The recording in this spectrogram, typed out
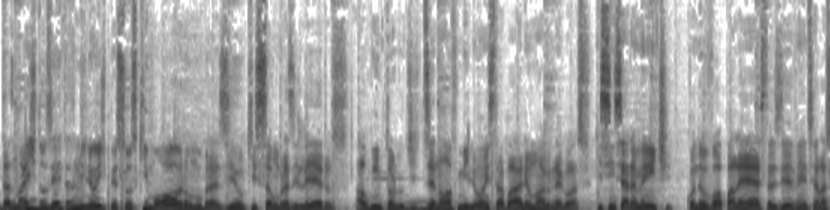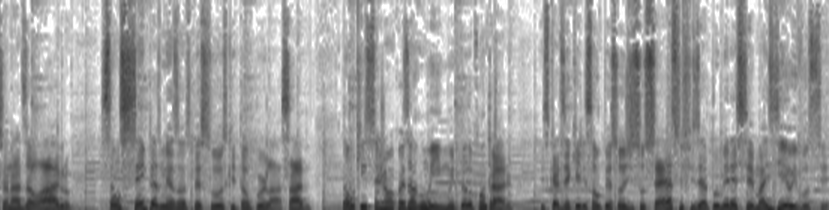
Das mais de 200 milhões de pessoas que moram no Brasil, que são brasileiros, algo em torno de 19 milhões trabalham no agronegócio. E sinceramente, quando eu vou a palestras e eventos relacionados ao agro, são sempre as mesmas pessoas que estão por lá, sabe? Não que isso seja uma coisa ruim, muito pelo contrário. Isso quer dizer que eles são pessoas de sucesso e fizeram por merecer. Mas e eu e você?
